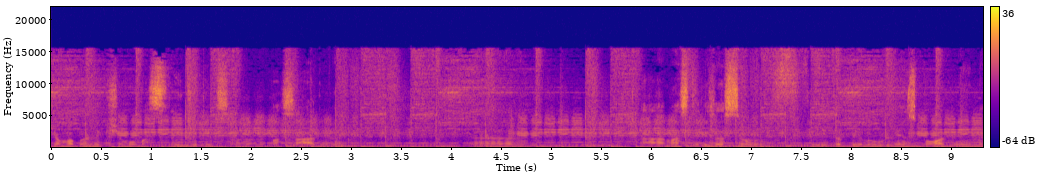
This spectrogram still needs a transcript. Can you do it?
que é uma banda que chamou bastante atenção no ano passado, né? Uh, a masterização feita pelo Jens Bodgren, né?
